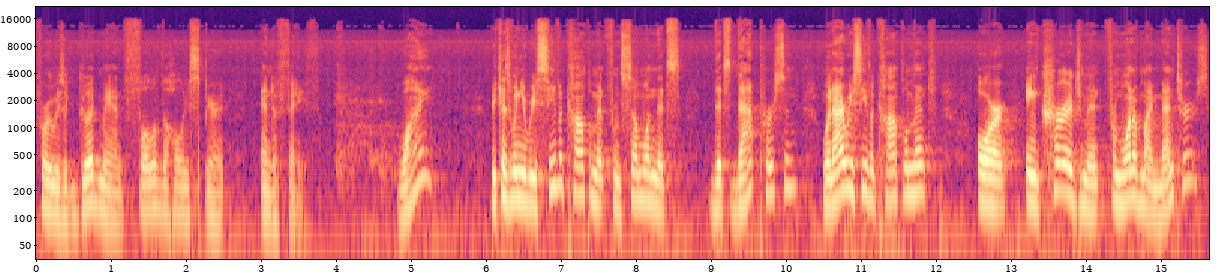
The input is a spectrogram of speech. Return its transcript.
For he was a good man, full of the Holy Spirit and of faith. Why? Because when you receive a compliment from someone that's, that's that person, when I receive a compliment or encouragement from one of my mentors,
